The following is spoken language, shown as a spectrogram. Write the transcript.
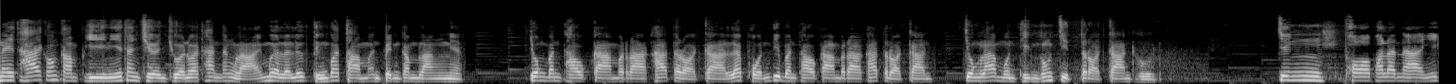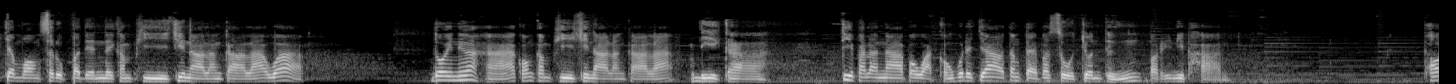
ในท้ายของคำพีนี้ท่านเชิญชวนว่าท่านทั้งหลาย เมื่อระลึกถึงพระธรรมอันเป็นกำลังเนี่ยจงบรรเทาการมราคะตลอดกาลและผลที่บรรเทาการมราคะตลอดการ จงละมนทินของจิตตลอดการถูดจึงพอพารณาอย่างนี้จะมองสรุปประเด็นในคำพีชินาลังกาละว่า โดยเนื้อหาของคำพีชินาลังกาละดีกา ที่พารณาประวัติของพระเจ้าตั้งแต่ประสูติจนถึงปรินิพานพอ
